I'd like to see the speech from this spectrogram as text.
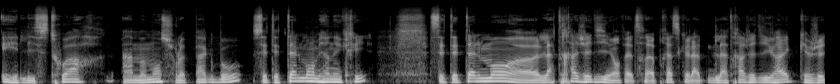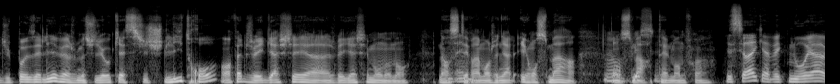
et l'histoire, à un moment sur le paquebot, c'était tellement bien écrit, c'était tellement euh, la tragédie, en fait, presque la, la tragédie grecque, que j'ai dû poser le livre et je me suis dit, ok, si je lis trop, en fait, je vais gâcher, euh, je vais gâcher mon moment. Non, c'était vraiment génial. Et on se marre, on se marre tellement de fois. Et c'est vrai qu'avec Nouria,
